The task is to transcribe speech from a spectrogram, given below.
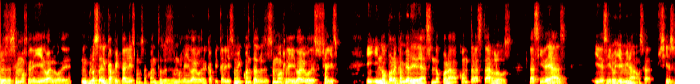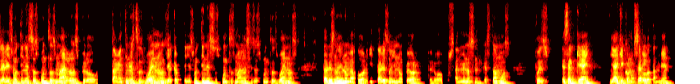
veces hemos leído algo de, incluso del capitalismo, o sea, cuántas veces hemos leído algo del capitalismo y cuántas veces hemos leído algo del socialismo? Y, y no para cambiar de ideas, sino para contrastar los, las ideas y decir, oye, mira, o sea, si el socialismo tiene estos puntos malos, pero también tiene estos buenos, y el capitalismo tiene sus puntos malos y sus puntos buenos. Tal vez no hay uno mejor y tal vez no hay uno peor, pero pues, al menos en el que estamos, pues es el que hay y hay que conocerlo también,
